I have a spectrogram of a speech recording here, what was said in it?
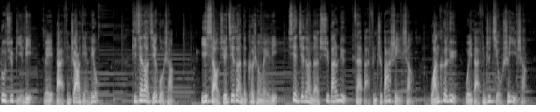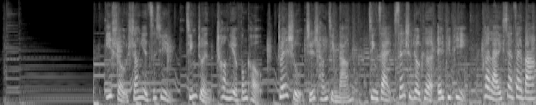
录取比例为百分之二点六。体现到结果上，以小学阶段的课程为例，现阶段的续班率在百分之八十以上，完课率为百分之九十以上。一手商业资讯，精准创业风口，专属职场锦囊，尽在三十六课 APP。快来下载吧！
